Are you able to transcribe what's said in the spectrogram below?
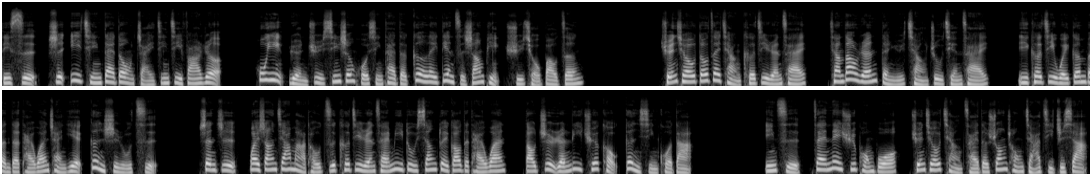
第四是疫情带动宅经济发热，呼应远距新生活形态的各类电子商品需求暴增。全球都在抢科技人才，抢到人等于抢住钱财。以科技为根本的台湾产业更是如此。甚至外商加码投资科技人才密度相对高的台湾，导致人力缺口更行扩大。因此，在内需蓬勃、全球抢才的双重夹击之下，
